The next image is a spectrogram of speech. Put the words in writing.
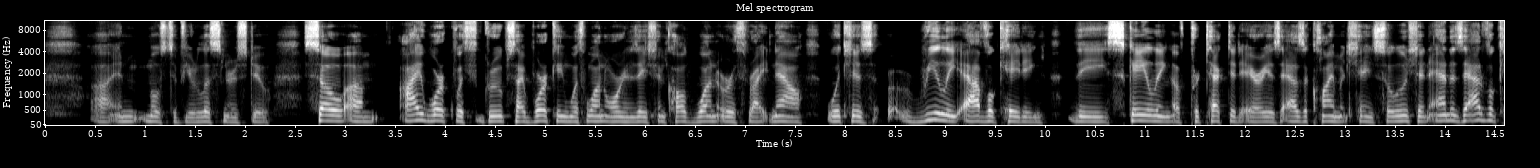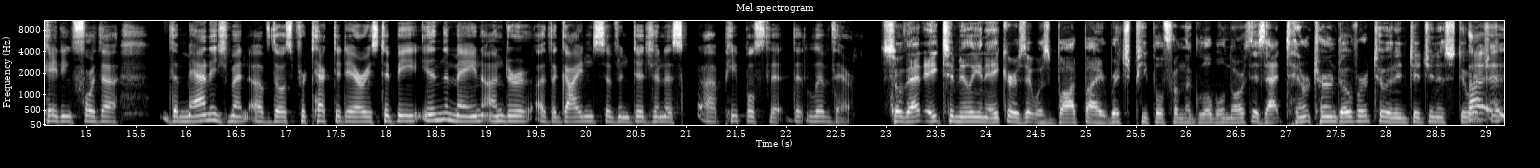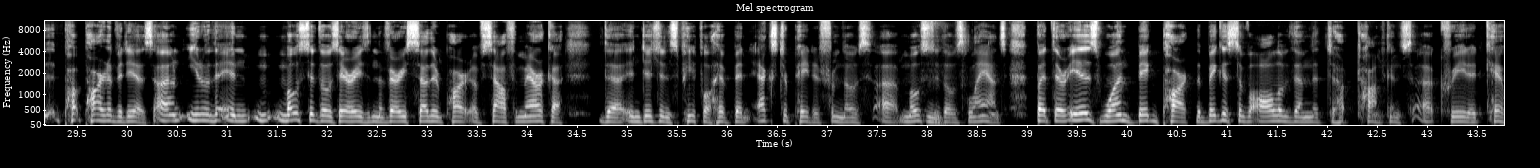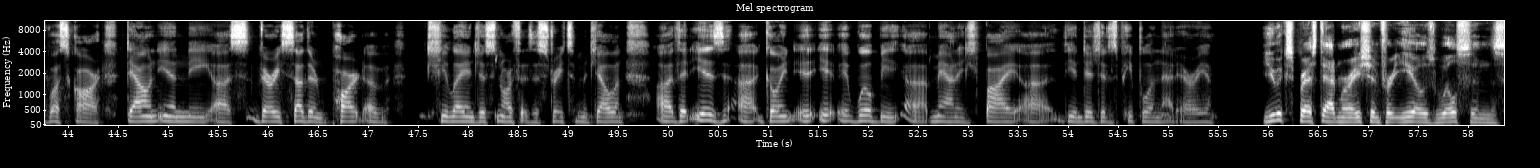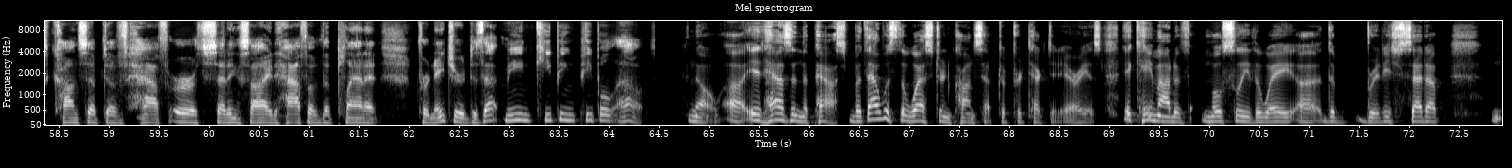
uh, and most of your listeners do. So um, I work with groups. I'm working with one organization called One Earth right now, which is really advocating the scaling of protected areas as a climate change solution and is advocating for the the management of those protected areas to be in the main under uh, the guidance of indigenous uh, peoples that, that live there. So that eight to million acres that was bought by rich people from the global north is that t- turned over to an indigenous stewardship? Uh, p- part of it is. Um, you know, the, in most of those areas in the very southern part of South America, the indigenous people have been extirpated from those uh, most mm. of hmm. those lands. But there is one big park, the biggest of all of them that Tompkins uh, created, Kawésqar, down in the uh, very southern part of Chile and just north of the Straits of Magellan, uh, that is uh, going, it, it, will be uh, managed by uh, the indigenous people in that area. You expressed admiration for E.O.S. Wilson's concept of half Earth, setting aside half of the planet for nature. Does that mean keeping people out? No, uh, it has in the past, but that was the Western concept of protected areas. It came out of mostly the way uh, the British set up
